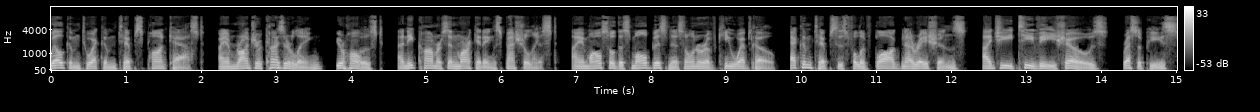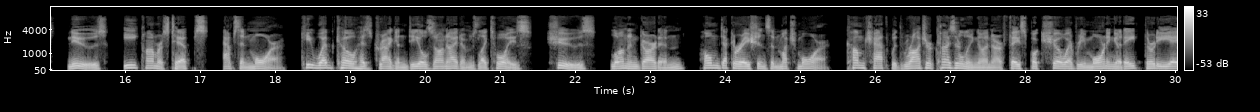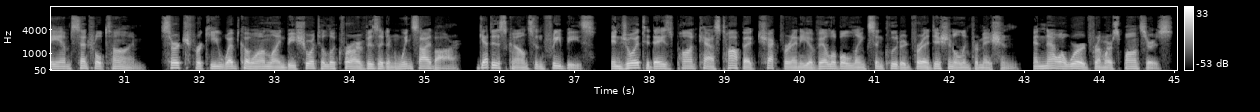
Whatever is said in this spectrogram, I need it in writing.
Welcome to Ecom Tips Podcast. I am Roger Kaiserling, your host, an e-commerce and marketing specialist. I am also the small business owner of KeyWebCo. Ecom Tips is full of blog narrations, IGTV shows, recipes, news, e-commerce tips, apps and more. KeyWebCo has dragon deals on items like toys, shoes, lawn and garden, home decorations and much more. Come chat with Roger Kaiserling on our Facebook show every morning at 8:30 a.m. Central Time. Search for Key Webco online. Be sure to look for our visit and win sidebar. Get discounts and freebies. Enjoy today's podcast topic. Check for any available links included for additional information. And now a word from our sponsors.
